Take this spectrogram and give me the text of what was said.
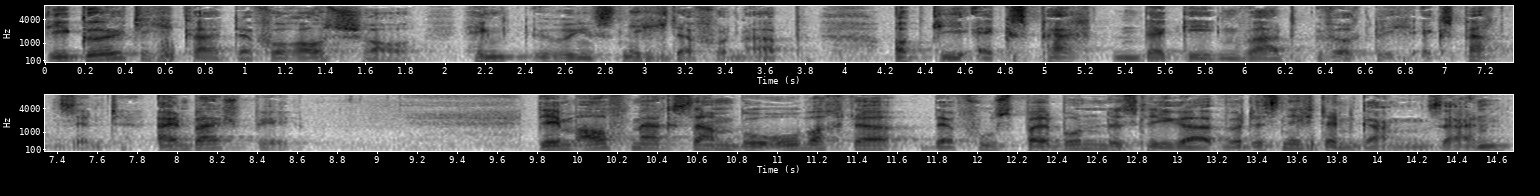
Die Gültigkeit der Vorausschau hängt übrigens nicht davon ab, ob die Experten der Gegenwart wirklich Experten sind. Ein Beispiel. Dem aufmerksamen Beobachter der Fußball-Bundesliga wird es nicht entgangen sein,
